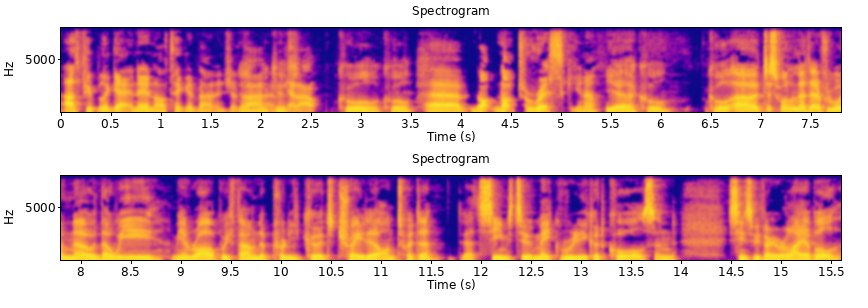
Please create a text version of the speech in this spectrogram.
As people are getting in, I'll take advantage of Oh, that and get out. cool, cool. Uh, not not to risk, you know. Yeah, cool. Cool. Uh, just want to let everyone know that we, me and Rob, we found a pretty good trader on Twitter that seems to make really good calls and seems to be very reliable.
